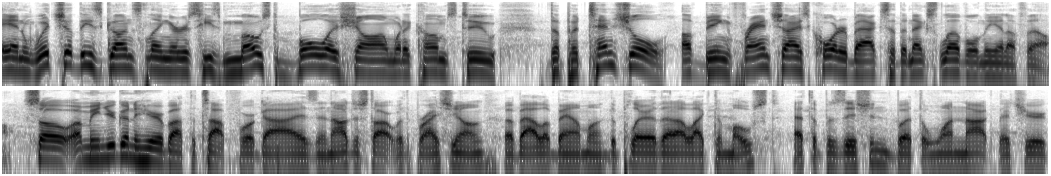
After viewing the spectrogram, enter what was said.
and which of these gunslingers he's most bullish on when it comes to the potential of being franchise quarterbacks at the next level in the NFL. So, I mean, you're going to hear about the top four guys, and I'll just start with Bryce Young of Alabama, the player that I like the most at the position. But the one knock that you're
